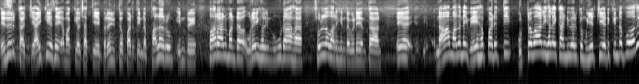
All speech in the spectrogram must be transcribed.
எதிர்க்கட்சி ஐக்கிய மக்கள் சக்தியை பிரதிநிதித்துவப்படுத்துகின்ற பலரும் இன்று பாராளுமன்ற உரைகளின் ஊடாக சொல்ல வருகின்ற விடயம்தான் நாம் அதனை வேகப்படுத்தி குற்றவாளிகளை கண்டுவதற்கு முயற்சி எடுக்கின்ற போது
